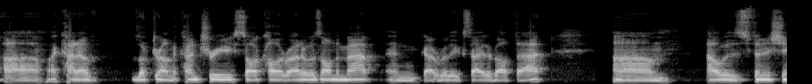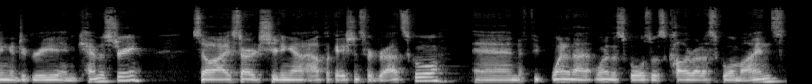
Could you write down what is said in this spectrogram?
uh, I kind of looked around the country, saw Colorado was on the map, and got really excited about that. Um, I was finishing a degree in chemistry, so I started shooting out applications for grad school, and one of that one of the schools was Colorado School of Mines,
